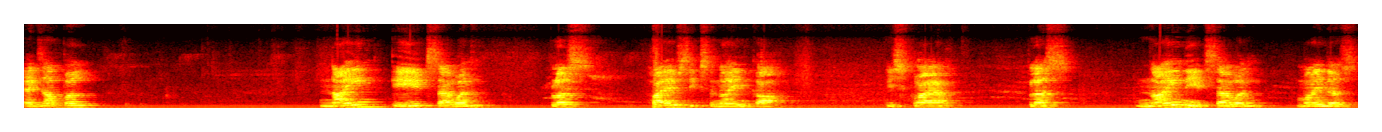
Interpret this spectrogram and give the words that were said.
Example nine eight seven plus five six nine का square plus nine eight seven minus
